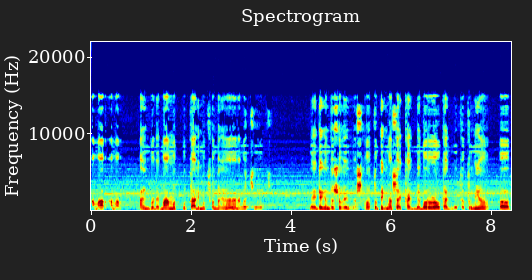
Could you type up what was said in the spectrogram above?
আমার আমার সাইনবোর্ডে মাহমুদপুর তালিমুৎসন্ন হ্যাঁ? বুঝছি বুঝছি। এটা কিন্তু ষোলোই সমস্ত পীর মাসায় থাকবে বড়রাও থাকবে। তো তুমিও দাওয়াত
